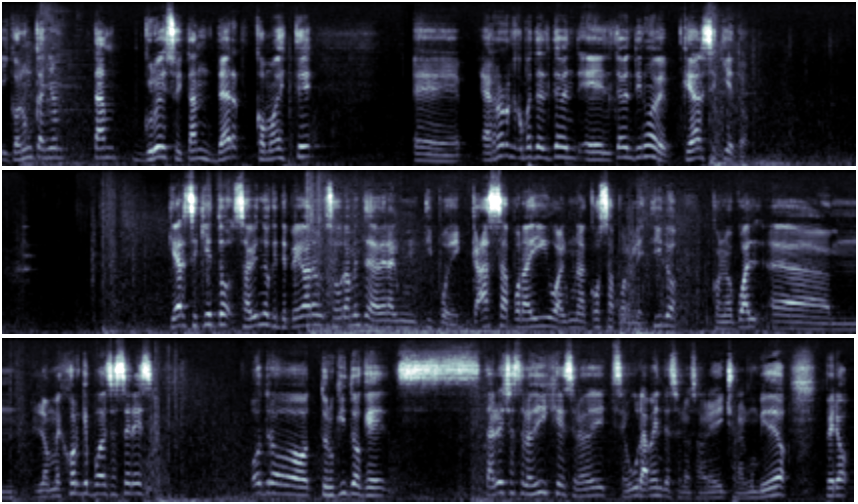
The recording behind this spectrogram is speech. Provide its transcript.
Y con un cañón tan grueso y tan derp como este... Eh, error que comete el, T el T-29, quedarse quieto quedarse quieto sabiendo que te pegaron seguramente de haber algún tipo de casa por ahí o alguna cosa por el estilo con lo cual em, lo mejor que puedes hacer es otro truquito que tal vez ya se los dije se los, seguramente se los habré dicho en algún video pero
